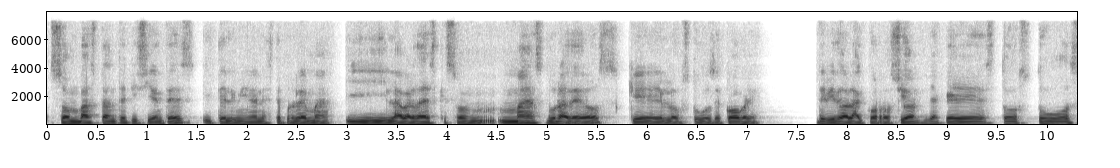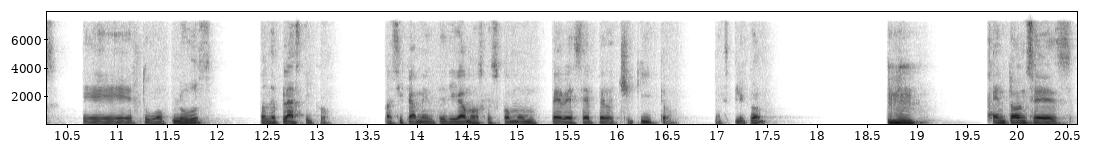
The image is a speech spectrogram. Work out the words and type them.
son bastante eficientes y te eliminan este problema. Y la verdad es que son más duraderos que los tubos de cobre debido a la corrosión, ya que estos tubos, eh, tubo plus, son de plástico, básicamente. Digamos que es como un PVC, pero chiquito. ¿Me explico? Entonces,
